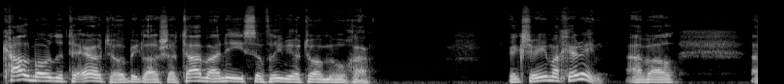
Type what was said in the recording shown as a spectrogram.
קל מאוד לתאר אותו בגלל שאתה ואני סובלים מאותו המבוכה. בהקשרים אחרים, אבל uh,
